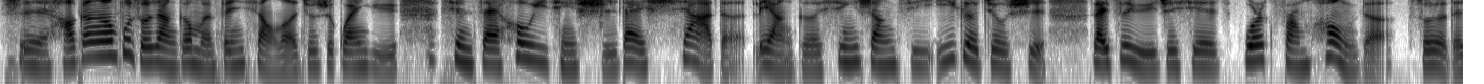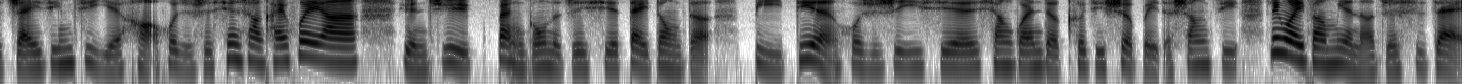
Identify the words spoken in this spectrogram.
是好，刚刚副所长跟我们分享了，就是关于现在后疫情时代下的两个新商机，一个就是来自于这些 work from home 的所有的宅经济也好，或者是线上开会啊、远距办公的这些带动的。笔电或者是一些相关的科技设备的商机，另外一方面呢，则是在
